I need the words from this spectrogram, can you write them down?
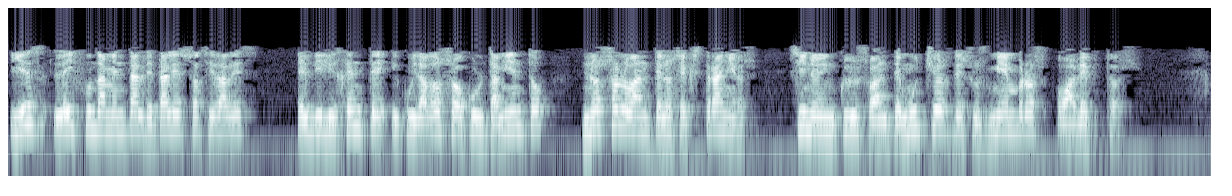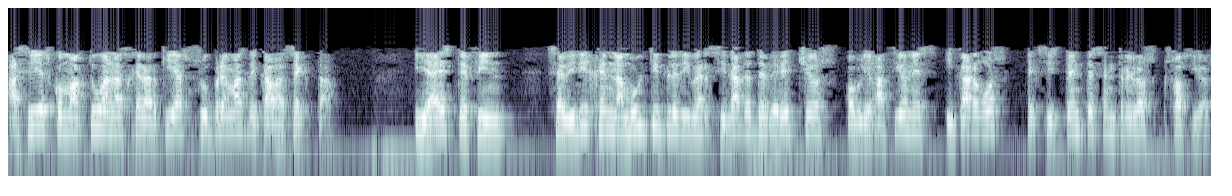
Y es ley fundamental de tales sociedades el diligente y cuidadoso ocultamiento no sólo ante los extraños sino incluso ante muchos de sus miembros o adeptos. Así es como actúan las jerarquías supremas de cada secta. Y a este fin se dirigen la múltiple diversidad de derechos, obligaciones y cargos existentes entre los socios,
